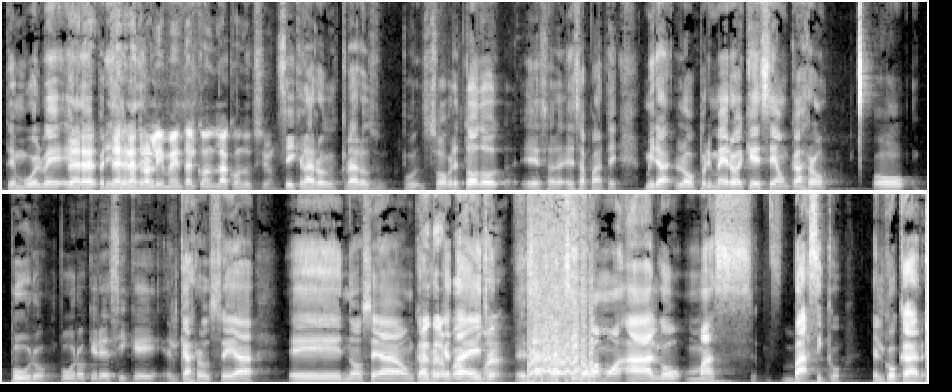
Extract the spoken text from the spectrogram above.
te envuelve en Te, la re- te experiencia de retroalimenta con la conducción. Sí, claro, claro. Sobre todo esa, esa parte. Mira, lo primero es que sea un carro o puro. Puro quiere decir que el carro sea, eh, no sea un carro que, está hecho. Exacto. Si nos vamos a algo más básico, el go-kart.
